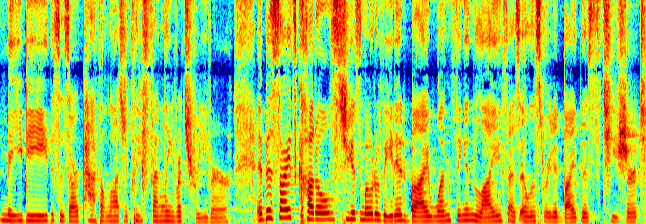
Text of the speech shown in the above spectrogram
Maybe this is our pathologically friendly retriever. And besides cuddles, she is motivated by one thing in life, as illustrated by this t shirt.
